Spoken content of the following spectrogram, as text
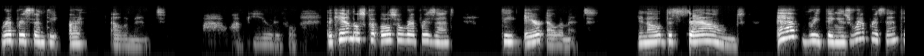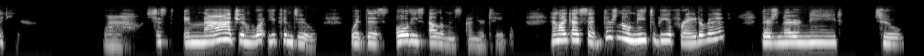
represent the earth element. Wow, how beautiful. The candles could also represent the air element. You know, the sound. Everything is represented here. Wow. Just imagine what you can do with this, all these elements on your table. And like I said, there's no need to be afraid of it. There's no need to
